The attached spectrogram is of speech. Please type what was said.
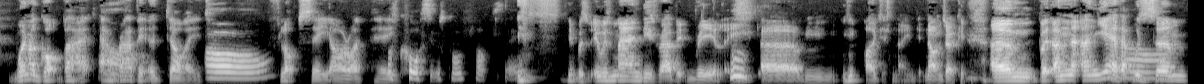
when I got back, our Oh. rabbit had died. Oh, Flopsy, R.I.P. of course it was called Flopsy. it was it was Mandy's rabbit, really. um, I just named it. No, I'm joking. Um, but and and yeah, that was. Um,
